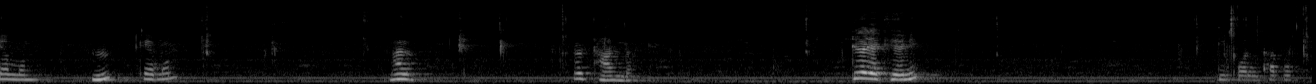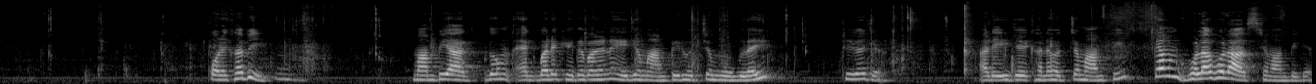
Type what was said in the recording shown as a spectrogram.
কেমন? হুম? কেমন? ভালো। আর ঠান্ডা। ঠিক আছে খেয়ে নি। পরে খাব? পরে খাবি? মাম্পি একদম একবারে খেতে পারে না এই যে মাম্পির হচ্ছে মোগলাই ঠিক আছে? আর এই যে এখানে হচ্ছে মাম্পি। কেমন ঘোলা ঘোলা আসছে মাম্পিকে।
